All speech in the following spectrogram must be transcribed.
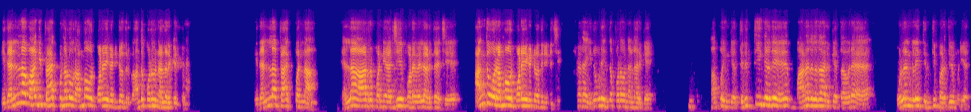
இதெல்லாம் வாங்கி பேக் பண்ணாலும் ஒரு அம்மா ஒரு புடவை கட்டிட்டு வந்திருக்கும். அந்த புடவை நல்லா இருக்கு இதெல்லாம் பேக் பண்ணா எல்லாம் ஆர்டர் பண்ணியாச்சு புடவையெல்லாம் எடுத்தாச்சு. அங்க ஒரு அம்மா ஒரு புடவை கட்டி வந்து அடடா இதை விட இந்த புடவை நல்லா இருக்கே. அப்ப இங்க திருப்திங்கிறது மனதுலதான் இருக்கே தவிர புலன்களை திருப்திப்படுத்தவே முடியாது.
